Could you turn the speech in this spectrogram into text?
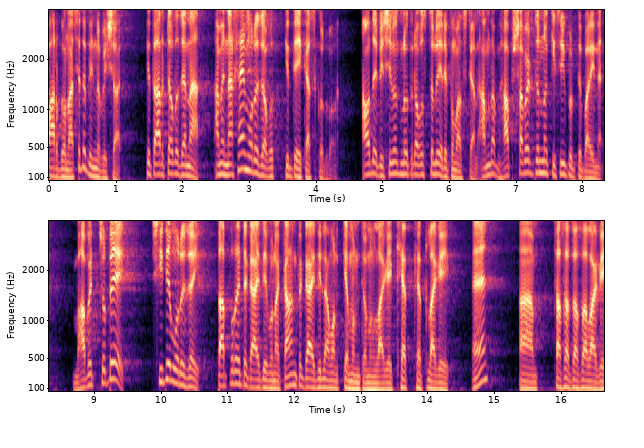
পারব না, সেটা ভিন্ন বিষয়। কিন্তু আরেকটা হলো যে, না, আমি না খায় মরে যাব, কিন্তু এই কাজ করব না। আমাদের বেশিরভাগ লোকের অবস্থা হলো এরকম আজকাল। আমরা ভাবসাবের জন্য কিছুই করতে পারি না। ভাবের চোটে শীতে মরে যাই, তারপরে এটা গায়ে দেবো না। কারণ এটা গায়ে দিলে আমার কেমন কেমন লাগে, খ্যাত খ্যাত লাগে হ্যাঁ? চাচা চাচা লাগে,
